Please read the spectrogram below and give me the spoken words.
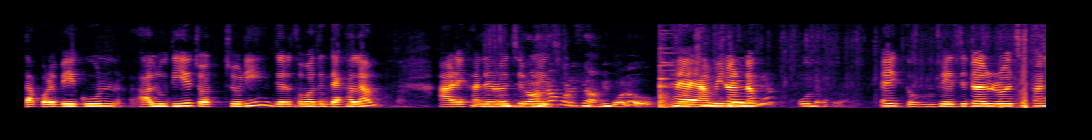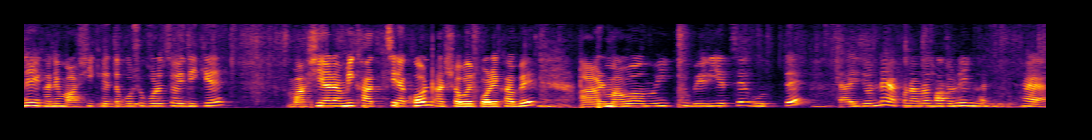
তারপরে বেগুন আলু দিয়ে চচ্চড়ি যেটা তোমাদের দেখালাম। আর এখানে রয়েছে ভেজ হ্যাঁ আমি রান্না। এই তো ভেজ ডাল রয়েছে এখানে। এখানে মাসি খেতে বসে পড়েছে ওইদিকে। মাসি আর আমি খাচ্ছি এখন আর সবাই পরে খাবে। আর মামা আমি একটু বেরিয়েছে ঘুরতে তাই জন্য এখন আমরা দুজনেই খাচ্ছি। হ্যাঁ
